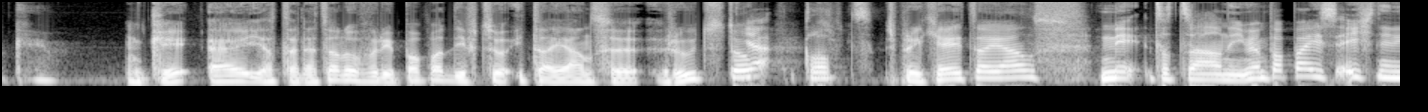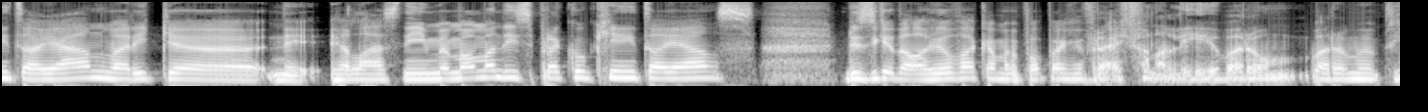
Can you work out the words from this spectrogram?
Oké. Oké, eh, je had het net al over je papa. Die heeft zo Italiaanse roots, toch? Ja, klopt. Spreek jij Italiaans? Nee, totaal niet. Mijn papa is echt een Italiaan, maar ik... eh, nee, helaas niet. Mijn mama die sprak ook geen Italiaans. Dus ik heb al heel vaak aan mijn papa gevraagd van... Allee, waarom, waarom heb je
